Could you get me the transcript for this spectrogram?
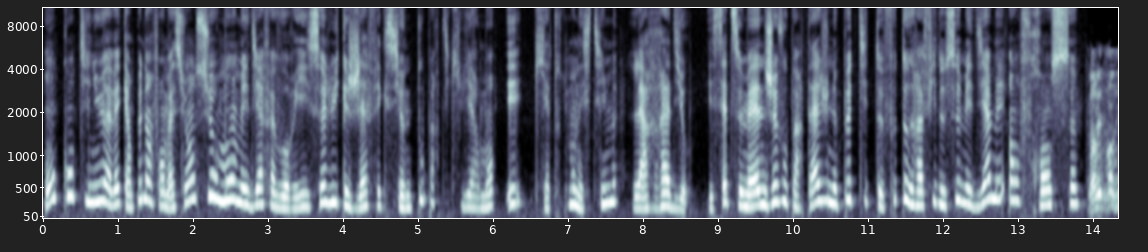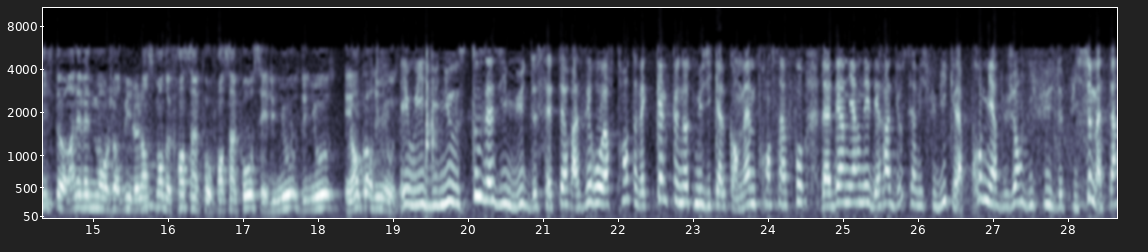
On continue avec un peu d'informations sur mon média favori, celui que j'affectionne tout particulièrement et qui a toute mon estime, la radio. Et cette semaine, je vous partage une petite photographie de ce média, mais en France. Dans les transistors, un événement aujourd'hui, le lancement de France Info. France Info, c'est du news, du news et encore du news. Et oui, du news tous azimuts, de 7h à 0h30, avec quelques notes musicales quand même. France Info, la dernière née des radios service public et la première du genre, diffuse depuis ce matin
